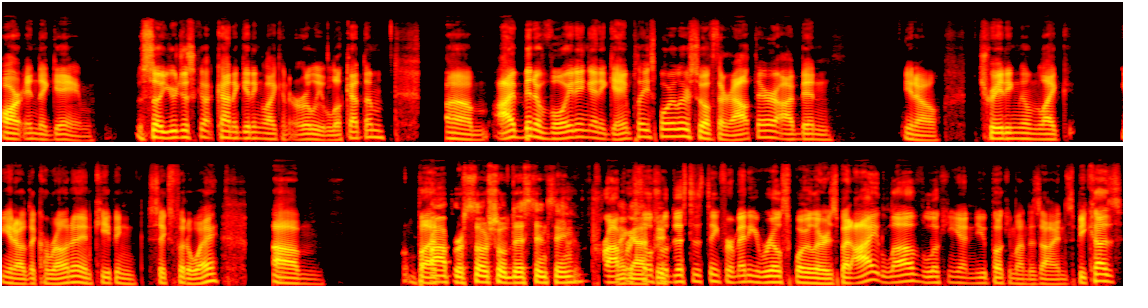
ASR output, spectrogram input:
are in the game. so you're just kind of getting like an early look at them. Um, I've been avoiding any gameplay spoilers, so if they're out there, I've been, you know, treating them like, you know, the Corona and keeping six foot away. Um, but Proper social distancing. proper social you. distancing from any real spoilers. But I love looking at new Pokemon designs because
